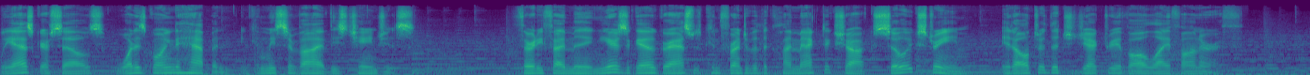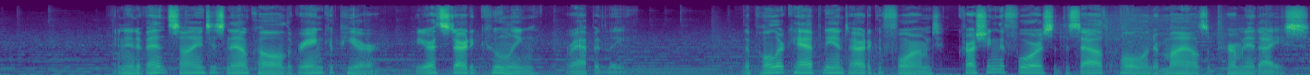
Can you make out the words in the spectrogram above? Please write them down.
We ask ourselves, what is going to happen and can we survive these changes? 35 million years ago, grass was confronted with a climactic shock so extreme it altered the trajectory of all life on Earth. In an event scientists now call the Grande Coupure, the Earth started cooling rapidly. The polar cap in Antarctica formed, crushing the forests at the South Pole under miles of permanent ice.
